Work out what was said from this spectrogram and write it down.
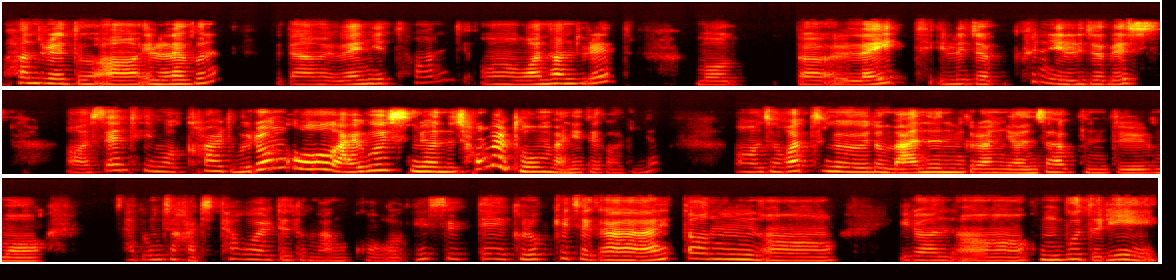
111 그 다음에 when he turned 어, 100 뭐 late Elizabeth 큰 엘리자베스 어, a card 뭐 이런 거 알고 있으면 정말 도움 많이 되거든요. 어, 저 같은 경우에도 많은 그런 연사분들 뭐 자동차 같이 타고 할 때도 많고 했을 때 그렇게 제가 했던 어, 이런 어, 공부들이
